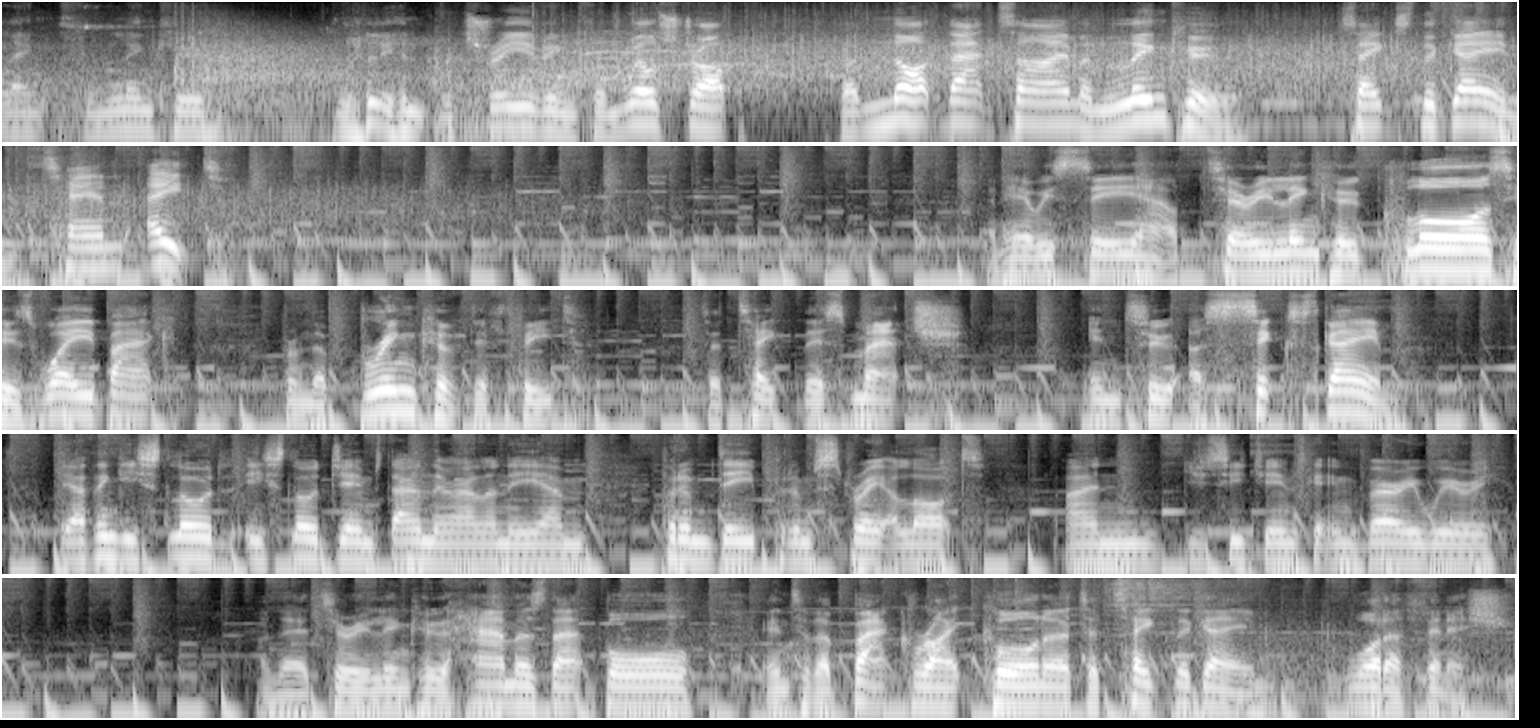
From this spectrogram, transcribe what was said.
Length from Lincou. Brilliant retrieving from Willstrop, but not that time, and Lincou takes the game 10-8. And here we see how Thierry Lincou claws his way back from the brink of defeat to take this match into a sixth game. Yeah, I think he slowed he slowed James down there, Alan. He um, put him deep, put him straight a lot, and you see James getting very weary. And there Thierry Lincou hammers that ball into the back right corner to take the game. What a finish.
